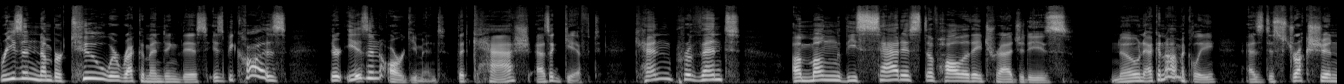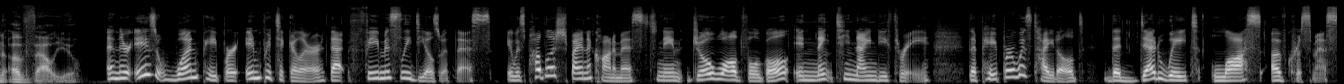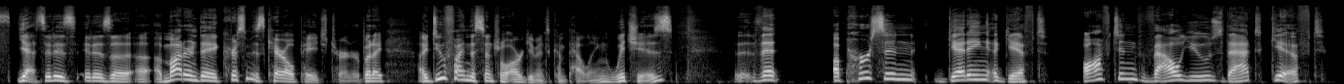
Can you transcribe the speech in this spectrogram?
reason number two we're recommending this is because there is an argument that cash as a gift can prevent among the saddest of holiday tragedies, known economically as destruction of value. And there is one paper in particular that famously deals with this. It was published by an economist named Joe Waldfogel in 1993. The paper was titled The Deadweight Loss of Christmas. Yes, it is it is a, a modern day Christmas carol page turner, but I, I do find the central argument compelling, which is that a person getting a gift often values that gift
